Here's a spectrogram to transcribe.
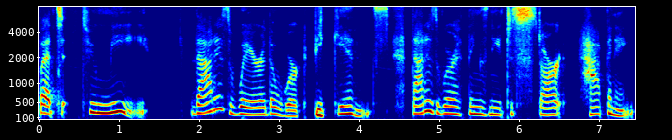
But to me, that is where the work begins. That is where things need to start happening.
